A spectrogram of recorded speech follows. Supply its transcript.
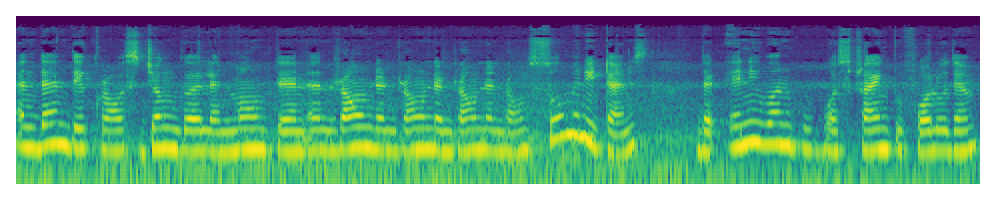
and then they cross jungle and mountain and round and round and round and round so many times that anyone who was trying to follow them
